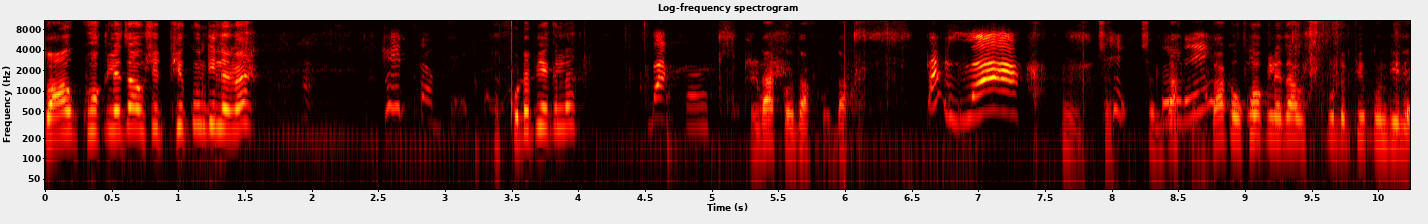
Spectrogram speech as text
तो आव खोकल्याचं औषध फेकून दिलं ना? कुठं फेकलं? दाखव दाखव दाखव. चल चल दाखव दाखव खोकल्याचं औषध कुठं फेकून दिलं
